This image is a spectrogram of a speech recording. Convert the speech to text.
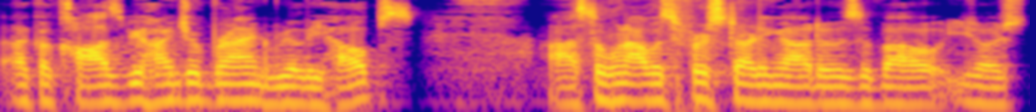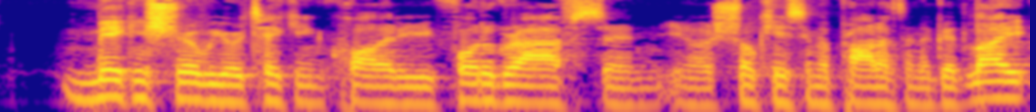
like a cause behind your brand really helps. Uh, so when I was first starting out, it was about, you know, making sure we were taking quality photographs and, you know, showcasing the product in a good light.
